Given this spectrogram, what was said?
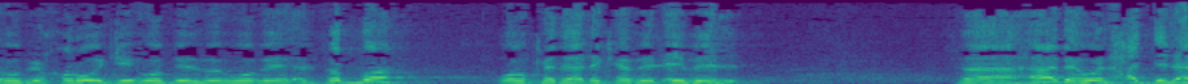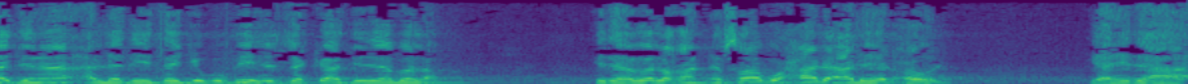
وبخروج وبالفضة وكذلك بالإبل. فهذا هو الحد الأدنى الذي تجب فيه الزكاة إذا بلغ. إذا بلغ النصاب وحال عليه الحول. يعني إذا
